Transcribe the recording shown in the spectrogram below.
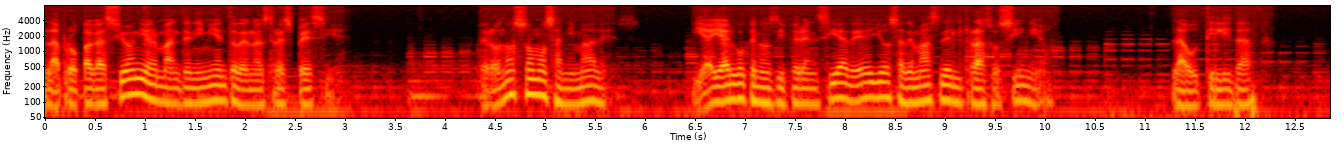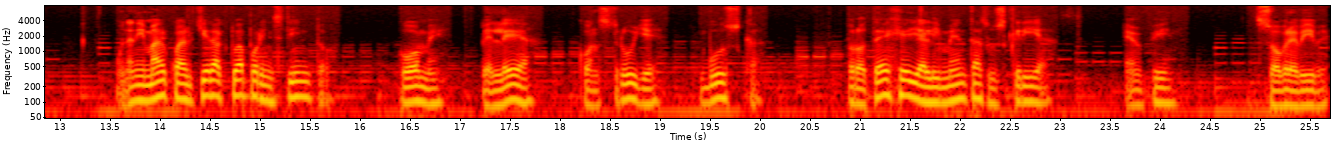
la propagación y el mantenimiento de nuestra especie. Pero no somos animales, y hay algo que nos diferencia de ellos además del raciocinio, la utilidad. Un animal cualquiera actúa por instinto, come, pelea, construye, busca, protege y alimenta a sus crías, en fin, sobrevive,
